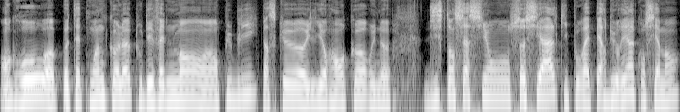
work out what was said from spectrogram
en gros euh, peut-être moins de colloques ou d'événements euh, en public parce qu'il y aura encore une distanciation sociale qui pourrait perdurer inconsciemment?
